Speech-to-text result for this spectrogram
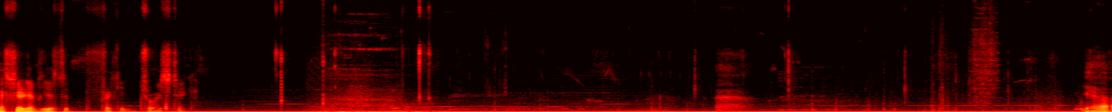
I shouldn't have used a freaking joystick. Yeah.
